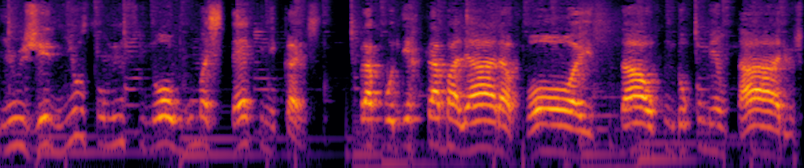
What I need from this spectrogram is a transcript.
E o Genilson me ensinou algumas técnicas para poder trabalhar a voz tal, com documentários,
